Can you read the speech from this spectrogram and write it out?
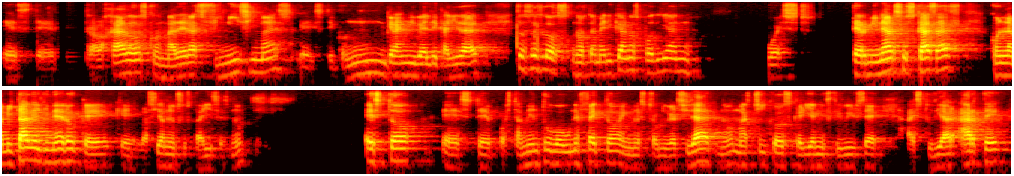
este, trabajados con maderas finísimas, este, con un gran nivel de calidad. Entonces los norteamericanos podían pues terminar sus casas con la mitad del dinero que, que lo hacían en sus países. Esto este, pues también tuvo un efecto en nuestra universidad, ¿no? más chicos querían inscribirse a estudiar arte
